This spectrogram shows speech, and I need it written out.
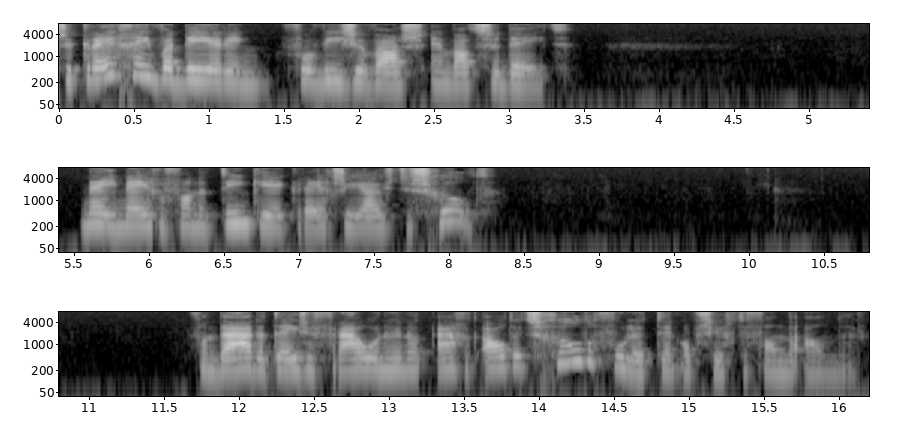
Ze kreeg geen waardering voor wie ze was en wat ze deed. Nee, negen van de tien keer kreeg ze juist de schuld. Vandaar dat deze vrouwen hun eigenlijk altijd schuldig voelen ten opzichte van de ander.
